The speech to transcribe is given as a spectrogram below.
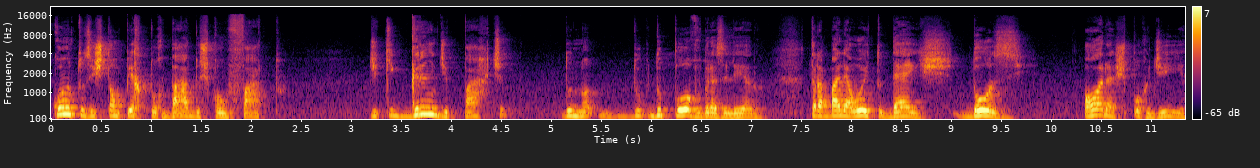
Quantos estão perturbados com o fato de que grande parte do, do, do povo brasileiro trabalha 8, 10, 12 horas por dia,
